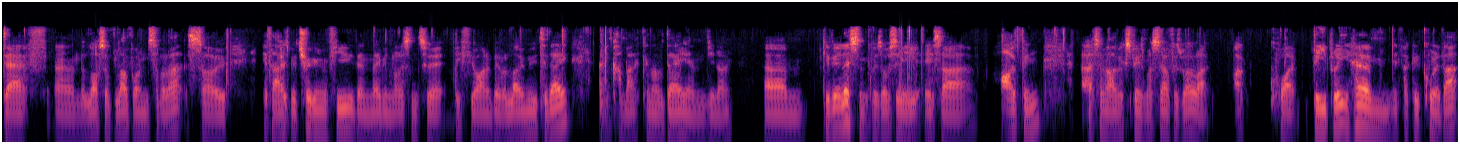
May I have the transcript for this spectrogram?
death and the loss of loved ones, stuff like that. So, if that is a bit triggering for you, then maybe not listen to it if you're in a bit of a low mood today and come back another day and, you know, um, give it a listen because obviously it's a hard think Uh, something I've experienced myself as well, like uh, quite deeply, um, if I could call it that.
